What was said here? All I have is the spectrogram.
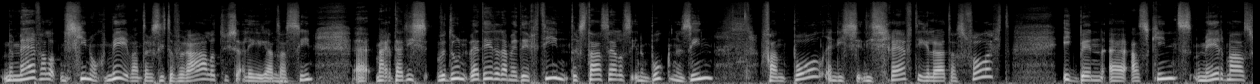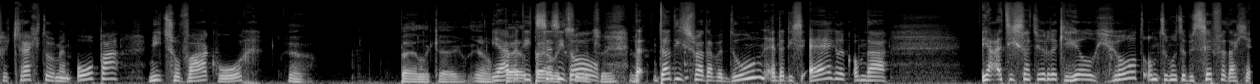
met mij valt het misschien nog mee, want er zitten verhalen tussen. Allee, je gaat dat zien. Uh, maar dat is, we doen, wij deden dat met 13. Er staat zelfs in een boek een zin van Paul, en die, die schrijft, die geluid als volgt. Ik ben uh, als kind meermaals verkracht door mijn opa. Niet zo vaak hoor. Ja. Pijnlijk eigenlijk. Ja, ja but it says it all. Ja. Dat, dat is wat we doen. En dat is eigenlijk omdat... Ja, het is natuurlijk heel groot om te moeten beseffen dat je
